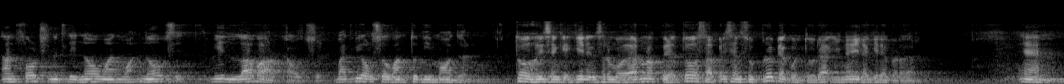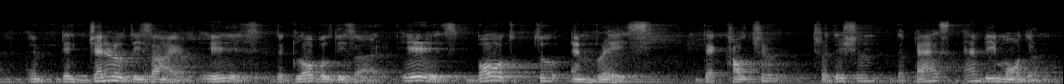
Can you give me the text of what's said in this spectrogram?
Unfortunately, no one knows it. We love our culture, but we also want to be modern. Todos dicen que quieren ser modernos, pero todos aprecian su propia cultura y nadie la quiere perder. Um, um, the general desire is, the global desire is both to embrace the culture, tradition, the past, and be modern.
